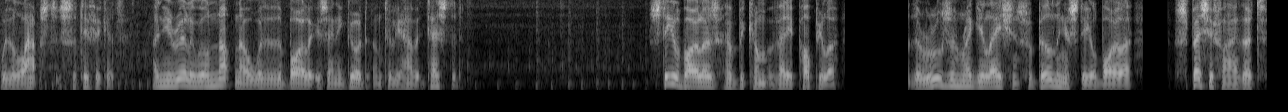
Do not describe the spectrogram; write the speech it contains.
with a lapsed certificate, and you really will not know whether the boiler is any good until you have it tested. Steel boilers have become very popular. The rules and regulations for building a steel boiler specify that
